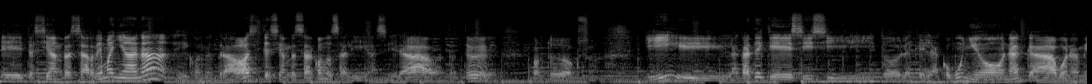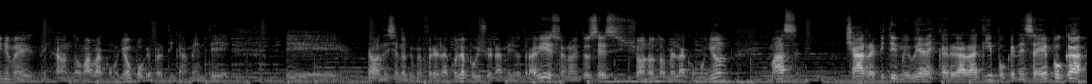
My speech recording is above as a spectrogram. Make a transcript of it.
eh, te hacían rezar de mañana eh, cuando entrabas y te hacían rezar cuando salías. Era bastante ortodoxo. Y, la catequesis y todo lo que es la comunión acá. Bueno, a mí no me dejaron tomar la comunión porque prácticamente estaban diciendo que me fuera a la escuela porque yo era medio travieso, ¿no? Entonces yo no tomé la comunión. Más, ya repito y me voy a descargar aquí porque en esa época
